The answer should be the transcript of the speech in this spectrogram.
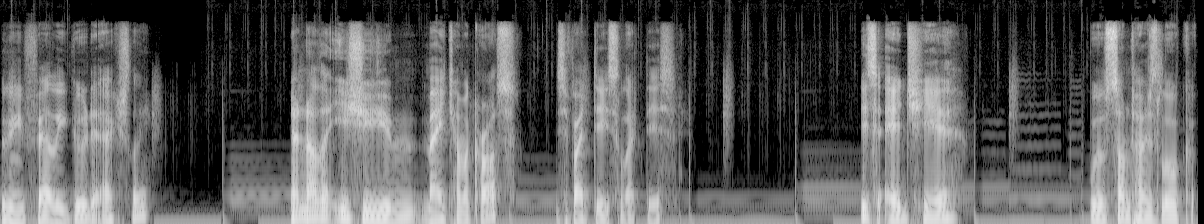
Looking fairly good actually. Another issue you may come across is if I deselect this. This edge here will sometimes look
